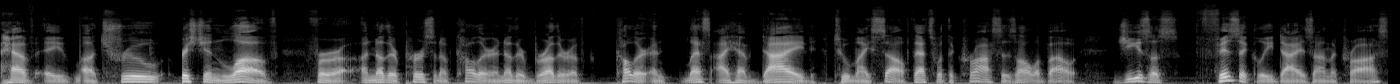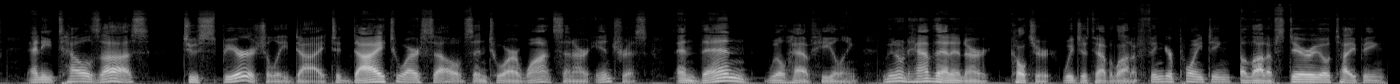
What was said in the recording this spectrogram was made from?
have a, a true Christian love for another person of color, another brother of color unless I have died to myself. That's what the cross is all about. Jesus physically dies on the cross, and he tells us to spiritually die, to die to ourselves and to our wants and our interests, and then we'll have healing. We don't have that in our culture. We just have a lot of finger pointing, a lot of stereotyping,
